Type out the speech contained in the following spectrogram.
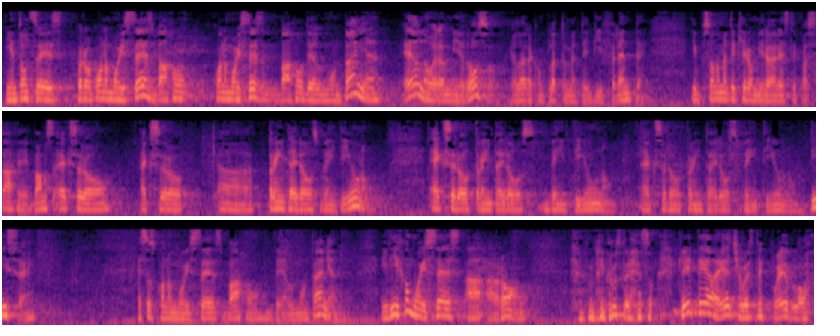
Y entonces, pero cuando Moisés bajó, cuando Moisés bajó de la montaña, él no era miedoso, él era completamente diferente. Y solamente quiero mirar este pasaje. Vamos a Éxodo, Éxodo ah, 32, 21. Éxodo 32, 21. Éxodo 32, 21. Dice, eso es cuando Moisés bajó de la montaña. Y dijo Moisés a Aarón, me gusta eso, ¿qué te ha hecho este pueblo?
